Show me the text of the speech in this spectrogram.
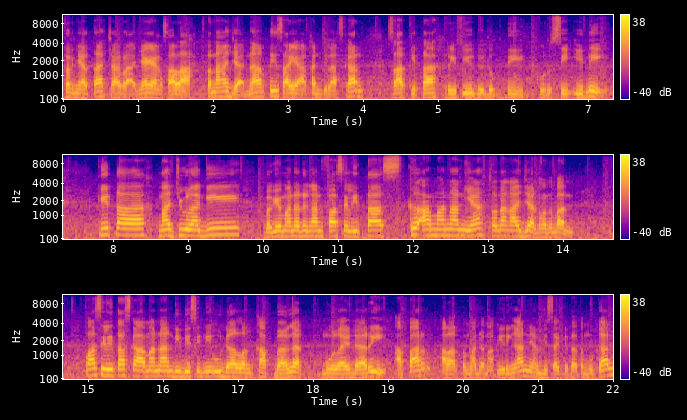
ternyata caranya yang salah. Tenang aja, nanti saya akan jelaskan saat kita review duduk di kursi ini. Kita maju lagi, bagaimana dengan fasilitas keamanannya? Tenang aja teman-teman fasilitas keamanan di bis ini udah lengkap banget. Mulai dari apar, alat pemadam api ringan yang bisa kita temukan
